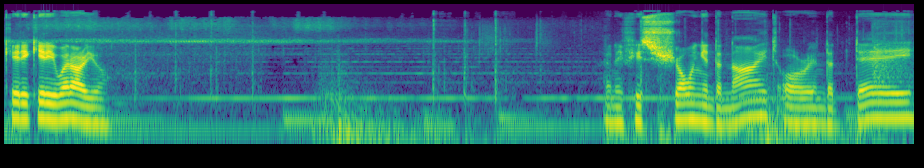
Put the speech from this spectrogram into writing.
Kitty, kitty, where are you? He's showing in the night or in the day...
